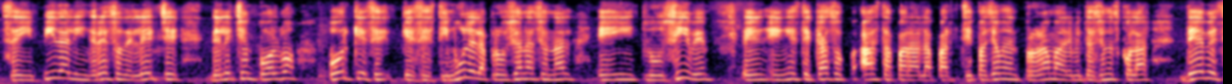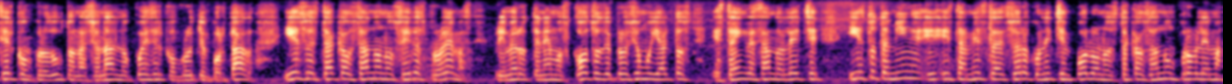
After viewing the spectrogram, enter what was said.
se impida el ingreso de leche, de leche en polvo porque se, que se estimule la producción nacional e inclusive en, en este caso hasta para la participación en el programa de alimentación escolar debe ser con producto nacional, no puede ser con producto importado. Y eso está causándonos serios problemas. Primero tenemos costos de producción muy altos, está ingresando leche y esto también, e, esta mezcla de suero con leche en polvo nos está causando un problema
